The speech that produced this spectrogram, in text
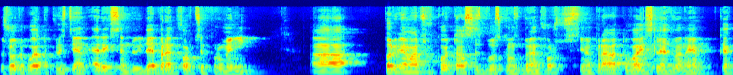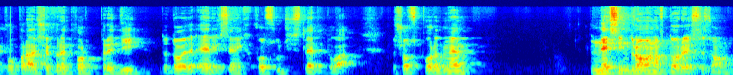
Защото когато Кристиан Ериксен дойде, Брентфорд се промени. А, първият матч, в който аз се сблъскам с Брентфорд, ще си направя това изследване, какво правеше Брентфорд преди да дойде Ериксен и какво случи след това. Защото според мен не синдрома на втория сезон,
